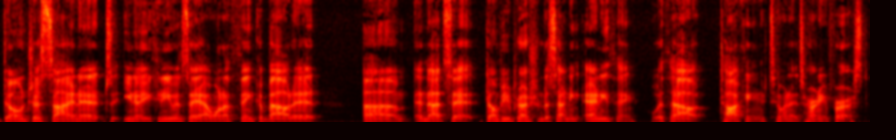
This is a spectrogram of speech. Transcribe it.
Don't just sign it. You know, you can even say, "I want to think about it," um, and that's it. Don't be pressured into signing anything without talking to an attorney first.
